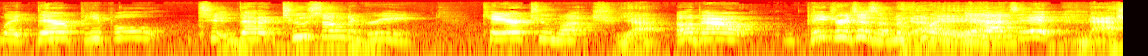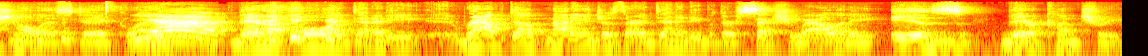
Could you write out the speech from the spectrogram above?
like there are people to that are, to some degree care too much yeah. about patriotism. Yeah, like yeah, yeah. that's it. nationalistic like Yeah. their whole identity wrapped up not even just their identity but their sexuality is their country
